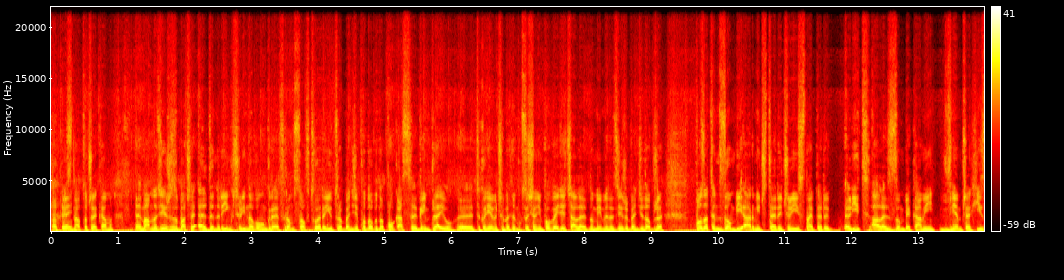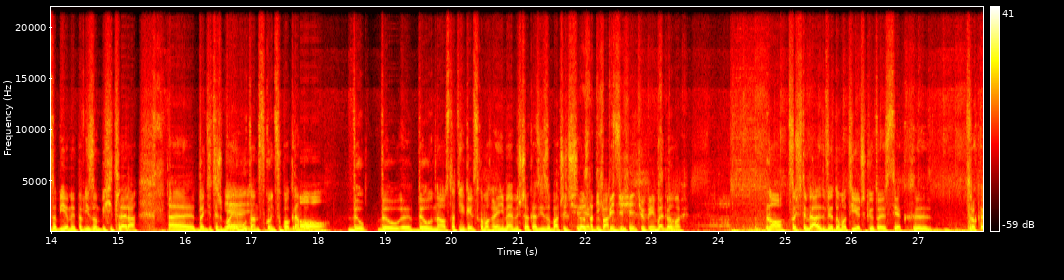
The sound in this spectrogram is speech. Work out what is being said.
Okej. Więc na to czekam. E, mam nadzieję, że zobaczę Elden Ring, czyli nową grę From Software. Jutro będzie podobno pokaz gameplayu. E, tylko nie wiem, czy będę mógł coś o nim powiedzieć, ale no miejmy nadzieję, że będzie dobrze. Poza tym Zombie Army 4, czyli Sniper Elite, ale z zombiakami w Niemczech i zabijemy pewnie zombie Hitlera. E, będzie też. Biomutant, w końcu pogram. bo O! Był, był, e, był na ostatnich Gamescomach, ale nie miałem jeszcze okazji zobaczyć Na ostatnich w akcji. 50 Gamescomach. No, coś w tym, ale wiadomo, THQ to jest jak y, trochę...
